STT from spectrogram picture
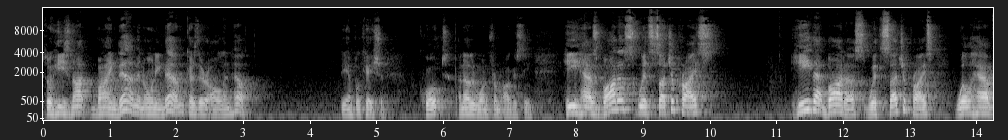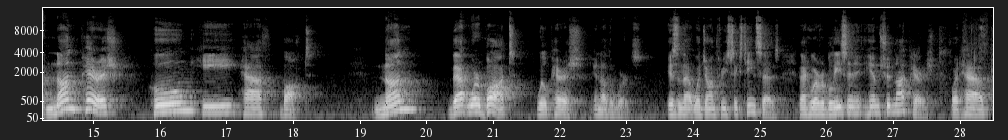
So he's not buying them and owning them because they're all in hell. The implication. Quote another one from Augustine He has bought us with such a price. He that bought us with such a price will have none perish whom he hath bought. None that were bought will perish, in other words. Isn't that what John 3:16 says? That whoever believes in him should not perish, but have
